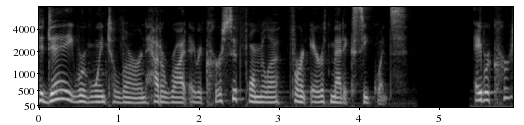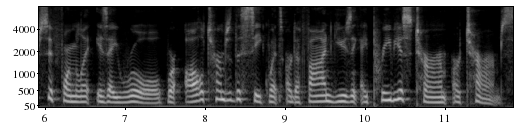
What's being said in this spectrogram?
Today we're going to learn how to write a recursive formula for an arithmetic sequence. A recursive formula is a rule where all terms of the sequence are defined using a previous term or terms.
